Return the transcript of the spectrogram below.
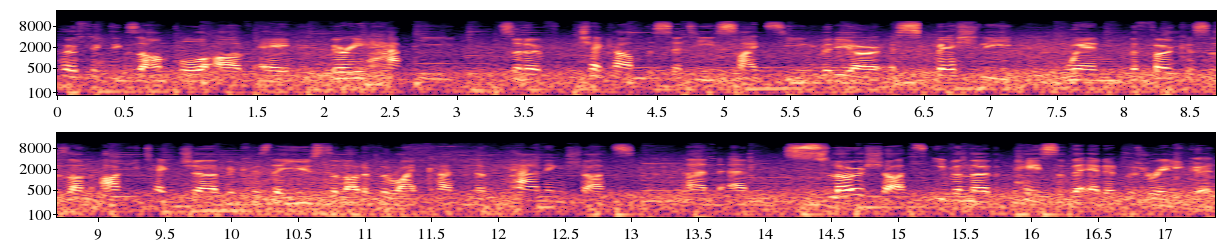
perfect example of a very happy sort of check out the city sightseeing video, especially when the focus is on architecture because they used a lot of the right kind of panning shots and, and slow shots even though the pace of the edit was really good.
